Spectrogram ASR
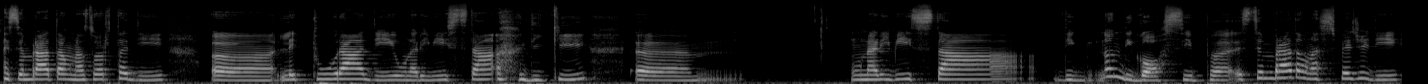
è sembrata una sorta di uh, lettura di una rivista di chi, uh, una rivista di, non di gossip, è sembrata una specie di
